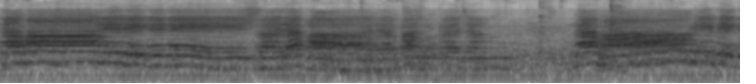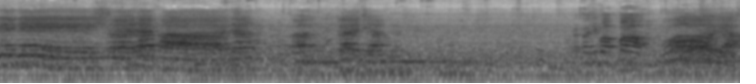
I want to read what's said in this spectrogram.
नमामि विघ्नेश्वरपारपङ्कजम् नमा Bappa Moria.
